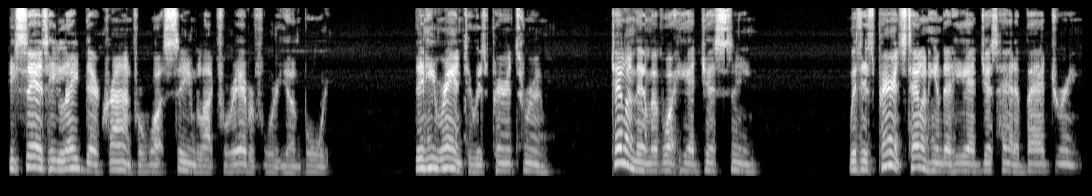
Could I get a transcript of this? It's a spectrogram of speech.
He says he laid there crying for what seemed like forever for a young boy. Then he ran to his parents' room, telling them of what he had just seen with his parents telling him that he had just had a bad dream.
